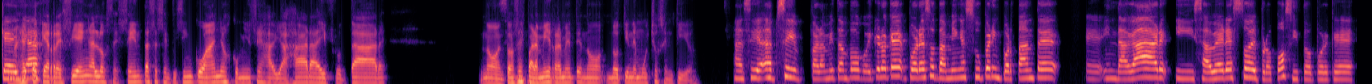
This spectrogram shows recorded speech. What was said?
Que Imagínate que recién a los 60, 65 años comiences a viajar, a disfrutar. No, entonces para mí realmente no, no tiene mucho sentido. Así, sí, para mí tampoco. Y creo que por eso también es súper importante eh, indagar y saber esto del propósito, porque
